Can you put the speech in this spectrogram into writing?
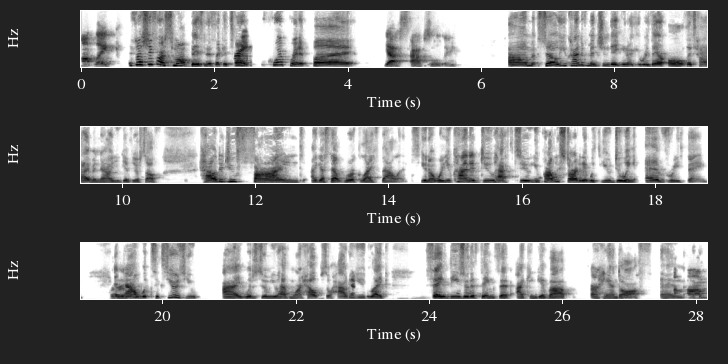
not like especially for a small business. Like it's right. corporate, but yes, absolutely. Um, so you kind of mentioned that you know you were there all the time, and now you give yourself how did you find i guess that work life balance? You know where you kind of do have to you probably started it with you doing everything. And now with six years you i would assume you have more help. So how do you like say these are the things that i can give up or hand off and um,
